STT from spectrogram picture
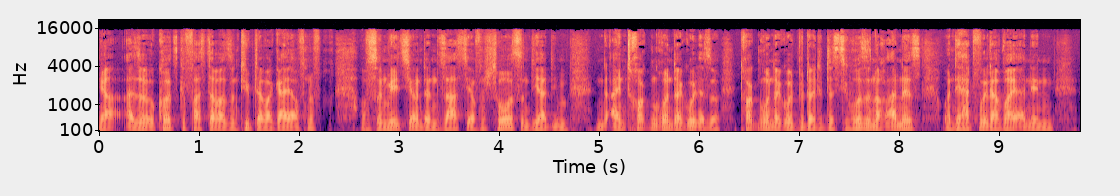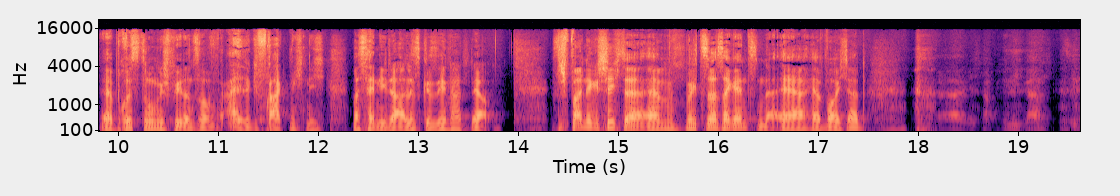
ja, also kurz gefasst, da war so ein Typ, der war geil auf, eine, auf so ein Mädchen und dann saß sie auf dem Schoß und die hat ihm einen Trocken runtergeholt. Also Trocken runtergeholt bedeutet, dass die Hose noch an ist und der hat wohl dabei an den äh, Brüsten rumgespielt und so. Also gefragt mich nicht, was Henny da alles gesehen hat. Ja, spannende Geschichte. Ähm, möchtest du was ergänzen, Herr, Herr Borchert? Äh, ich habe Henny gar nicht gesehen,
